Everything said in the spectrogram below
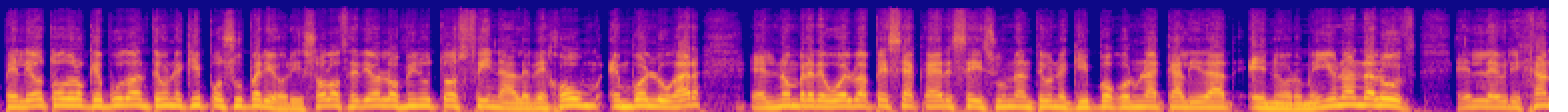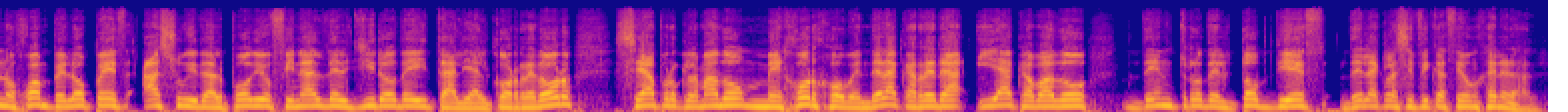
peleó todo lo que pudo ante un equipo superior y solo cedió en los minutos finales. Dejó en buen lugar el nombre de Huelva pese a caer 6-1 ante un equipo con una calidad enorme. Y un andaluz, el lebrijano Juan P. López, ha subido al podio final del Giro de Italia. El corredor se ha proclamado mejor joven de la carrera y ha acabado dentro del top 10 de la clasificación general.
